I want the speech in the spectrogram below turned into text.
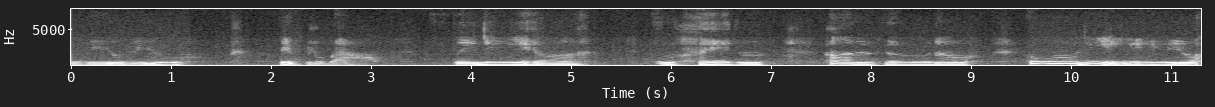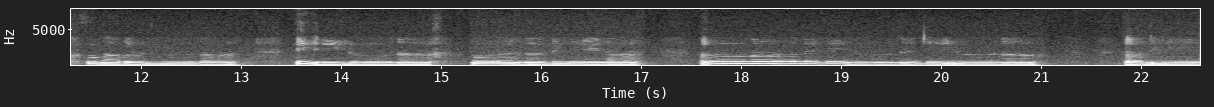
Will will be around. We need her. Who hate her? How do you know? Who need you? Who? Need you now? Who are?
